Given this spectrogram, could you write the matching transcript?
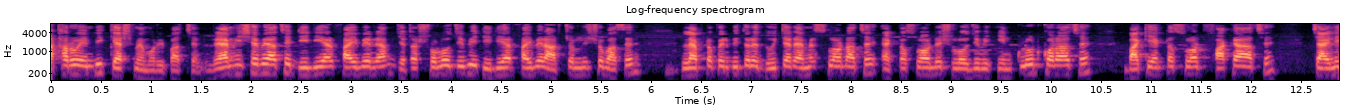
আঠারো এমবি ক্যাশ মেমোরি পাচ্ছেন। র্যাম হিসেবে আছে ডিডিআর ফাইভের র্যাম যেটা ষোলো জিবি ডিডিআর ফাইভের আটচল্লিশশো বাসের। ল্যাপটপের ভিতরে দুইটা র্যামের স্লট আছে, একটা স্লটে ষোলো জিবি ইনক্লুড করা আছে, বাকি একটা স্লট ফাঁকা আছে। চাইলে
